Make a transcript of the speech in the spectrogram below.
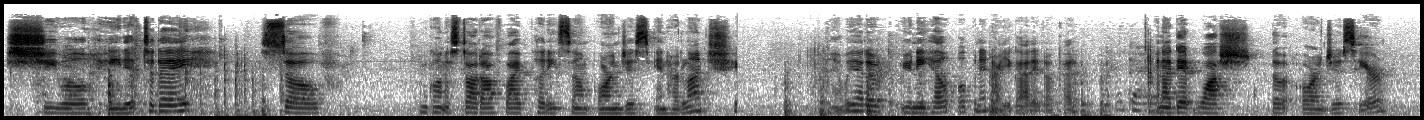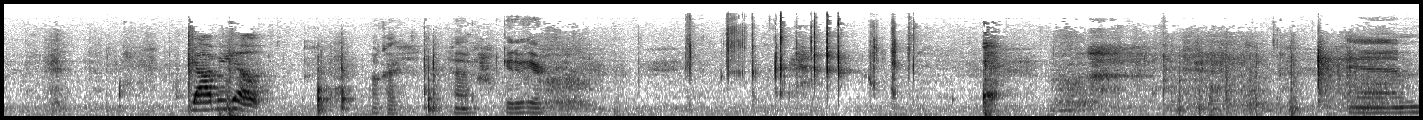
she will eat it today. So I'm going to start off by putting some oranges in her lunch. And we had a, you need help opening or you got it? Okay. okay. And I did wash the oranges here. Y'all need help. Okay. Um, get it here. And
